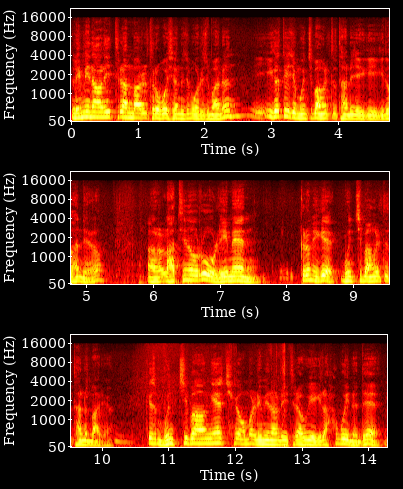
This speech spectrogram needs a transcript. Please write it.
liminality란 말을 들어보셨는지 모르지만은 이- 이것도 이제 문지방을 뜻하는 얘기이기도 한데요. 어, 라틴어로 리멘 그럼 이게 문지방을 뜻하는 말이에요. 그래서 문지방의 체험을 liminality라고 얘기를 하고 있는데 이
